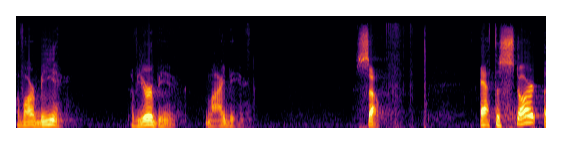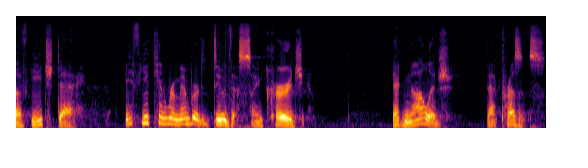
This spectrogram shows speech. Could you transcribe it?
of our being, of your being, my being. So, at the start of each day, if you can remember to do this, I encourage you, acknowledge that presence,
